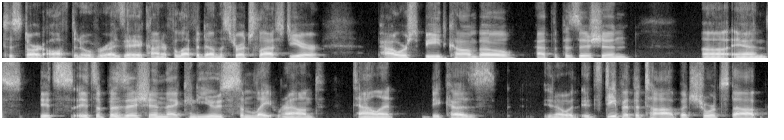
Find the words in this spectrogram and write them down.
to start often over Isiah Kiner-Falefa down the stretch last year. Power speed combo at the position. Uh, and it's it's a position that can use some late round talent because you know it's deep at the top, but shortstop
